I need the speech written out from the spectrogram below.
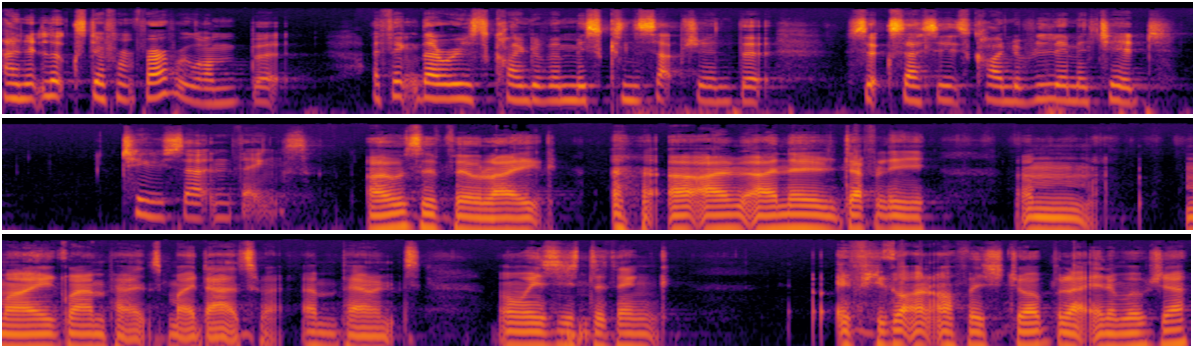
and it looks different for everyone. But I think there is kind of a misconception that success is kind of limited to certain things. I also feel like I I know definitely um my grandparents, my dad's um, parents always used to think if you got an office job like in a wheelchair,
